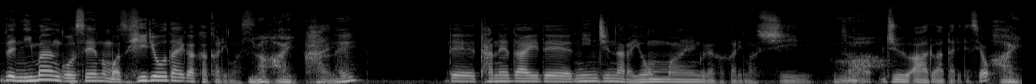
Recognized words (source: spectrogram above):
で2万5,000円のまず肥料代がかかります。今はい。はい。ね。で種代で人参なら4万円ぐらいかかりますしそのうわ。10R あたりですよ。はい。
